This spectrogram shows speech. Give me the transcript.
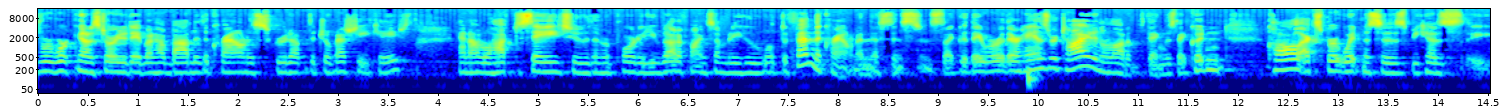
we're working on a story today about how badly the Crown has screwed up the Ghomeshi case. And I will have to say to the reporter, you've got to find somebody who will defend the Crown in this instance. Like, they were, their hands were tied in a lot of things. They couldn't call expert witnesses because, eh,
